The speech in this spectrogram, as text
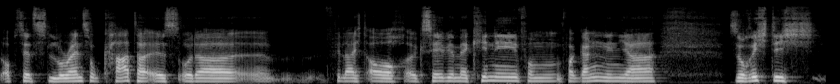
ob es jetzt Lorenzo Carter ist oder äh, vielleicht auch äh, Xavier McKinney vom vergangenen Jahr. So richtig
